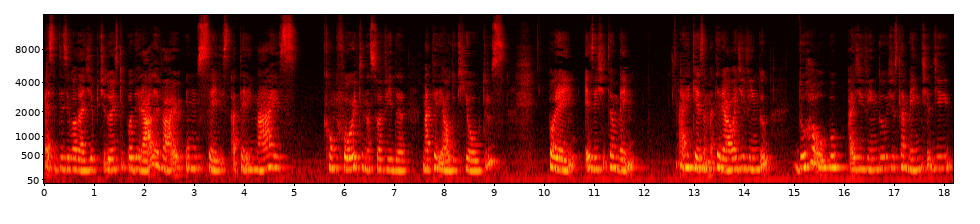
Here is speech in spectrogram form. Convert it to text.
essa desigualdade de aptidões que poderá levar uns seres a terem mais conforto na sua vida material do que outros. Porém, existe também a riqueza material advindo do roubo, advindo justamente de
